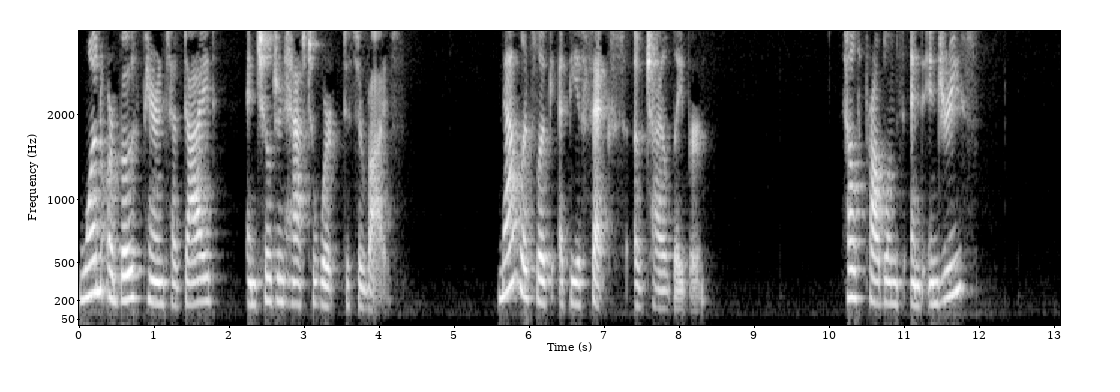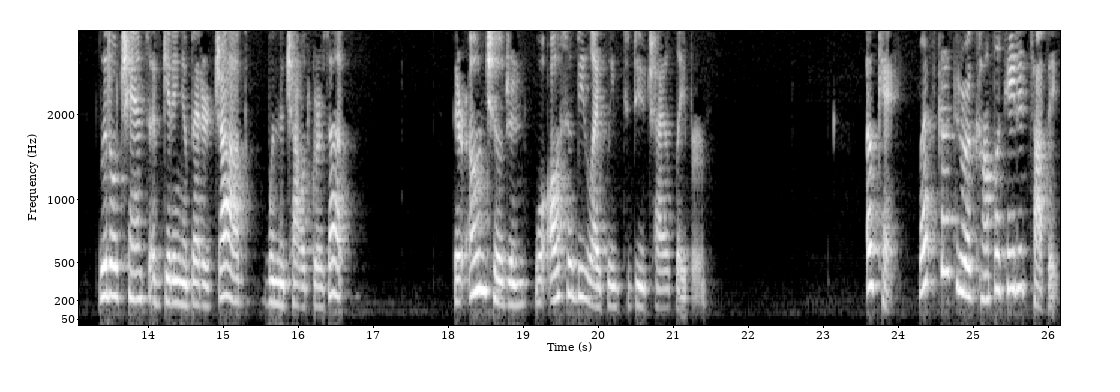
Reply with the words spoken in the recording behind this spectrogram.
One or both parents have died, and children have to work to survive. Now let's look at the effects of child labor. Health problems and injuries. Little chance of getting a better job when the child grows up. Their own children will also be likely to do child labor. Okay, let's go through a complicated topic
